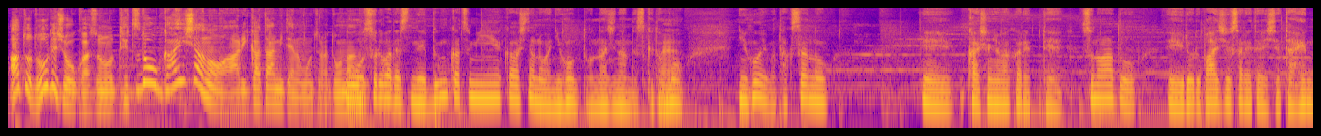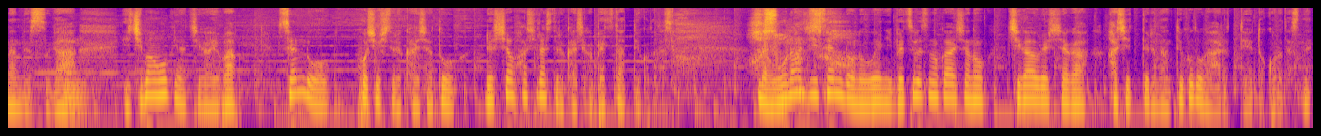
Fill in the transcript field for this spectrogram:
あとどうでしょうか、その鉄道会社のあり方みたいなものはどうなんですか？それはですね、分割民営化したのは日本と同じなんですけども、日本にもたくさんの、えー、会社に分かれて、その後、えー、いろいろ買収されたりして大変なんですが、うん、一番大きな違いは線路を保守している会社と列車を走らせている会社が別だということです。同じ線路の上に別々の会社の違う列車が走ってるなんていうことがあるっていうところですね。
